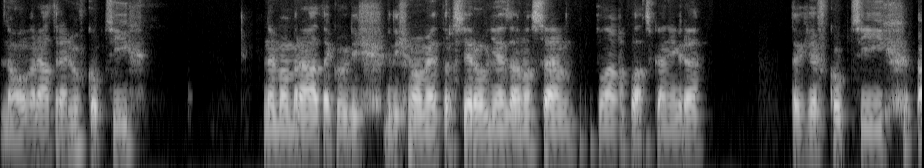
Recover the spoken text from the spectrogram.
no, rád trénuji v kopcích. Nemám rád, jako když, když máme prostě rovně za nosem, plná placka někde. takže v kopcích a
